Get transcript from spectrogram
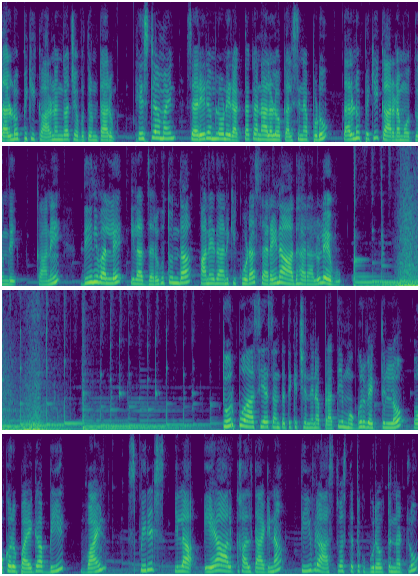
తలనొప్పికి కారణంగా చెబుతుంటారు. హిస్టామైన్ శరీరంలోని రక్త కణాలలో కలిసినప్పుడు తలనొప్పికి కారణమవుతుంది. కానీ దీనివల్లే ఇలా జరుగుతుందా అనేదానికి కూడా సరైన ఆధారాలు లేవు. తూర్పు ఆసియా సంతతికి చెందిన ప్రతి ముగ్గురు వ్యక్తుల్లో ఒకరు పైగా బీర్ వైన్ స్పిరిట్స్ ఇలా ఏ ఆల్కహాల్ తాగినా తీవ్ర అస్వస్థతకు గురవుతున్నట్లు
